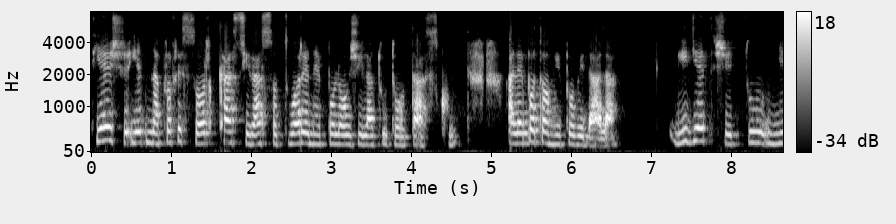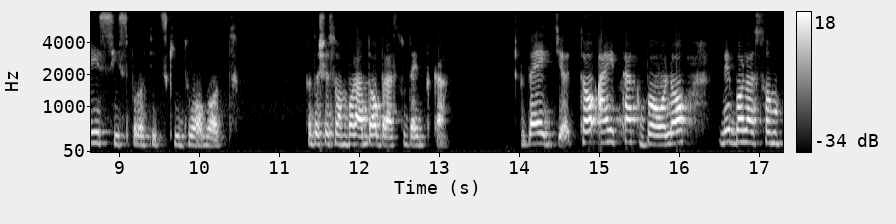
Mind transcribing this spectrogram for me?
Tiež jedna profesorka si raz otvorené položila túto otázku. Ale potom mi povedala, vidieť, že tu nie si z politický dôvod pretože som bola dobrá studentka. Veď to aj tak bolo, nebola som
